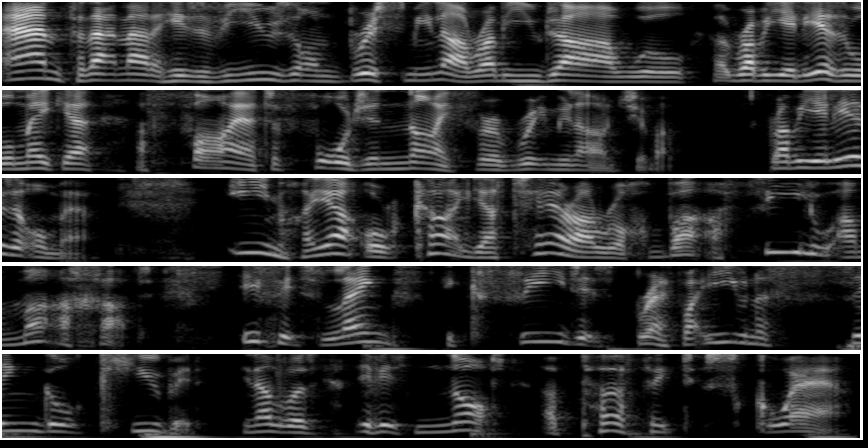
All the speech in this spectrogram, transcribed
And for that matter, his views on bris milah, Rabbi Yudah will, uh, Rabbi Eliezer will make a, a fire to forge a knife for a brit milah on Shabbat. Rabbi Eliezer Omer, אם היה אורכה יתר הרוחבה אפילו אמה אחת. If its length exceeds its breadth by even a single cubit. In other words, if it's not a perfect square.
